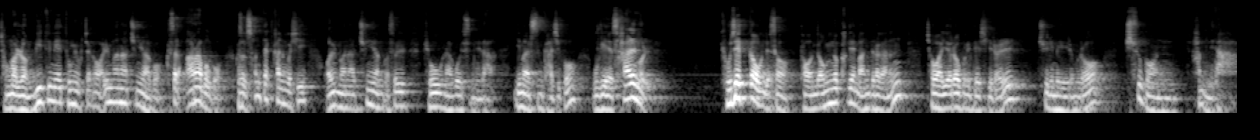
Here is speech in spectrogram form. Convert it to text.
정말로 믿음의 동역자가 얼마나 중요하고 그것을 알아보고 그것을 선택하는 것이 얼마나 중요한 것을 교훈하고 있습니다. 이 말씀 가지고 우리의 삶을 교제 가운데서 더 넉넉하게 만들어가는 저와 여러분이 되시기를 주님의 이름으로 축원합니다.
